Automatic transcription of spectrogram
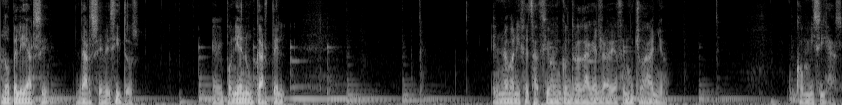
No pelearse, darse besitos. Eh, ponía en un cartel en una manifestación en contra de la guerra de hace muchos años con mis hijas.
